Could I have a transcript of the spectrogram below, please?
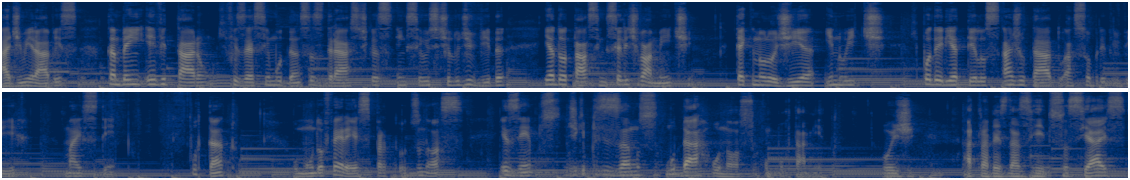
admiráveis também evitaram que fizessem mudanças drásticas em seu estilo de vida e adotassem seletivamente tecnologia inuit que poderia tê-los ajudado a sobreviver mais tempo. Portanto, o mundo oferece para todos nós exemplos de que precisamos mudar o nosso comportamento. Hoje, através das redes sociais,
